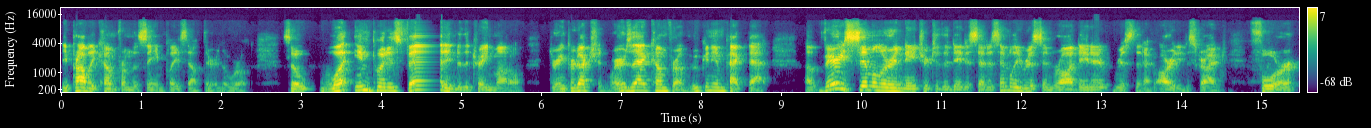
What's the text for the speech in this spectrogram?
They probably come from the same place out there in the world. So what input is fed into the train model during production? Where does that come from? Who can impact that? Uh, very similar in nature to the data set assembly risks and raw data risks that I've already described for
